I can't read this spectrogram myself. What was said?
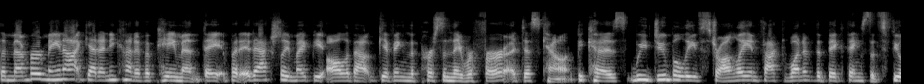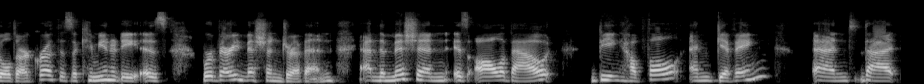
the member may not get any kind of a payment. They but it actually might be all about giving the person they refer a discount because we do believe strongly. In fact one of the big things that's fueled our growth as a community is we're very mission driven and the mission is all about being helpful and giving and that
